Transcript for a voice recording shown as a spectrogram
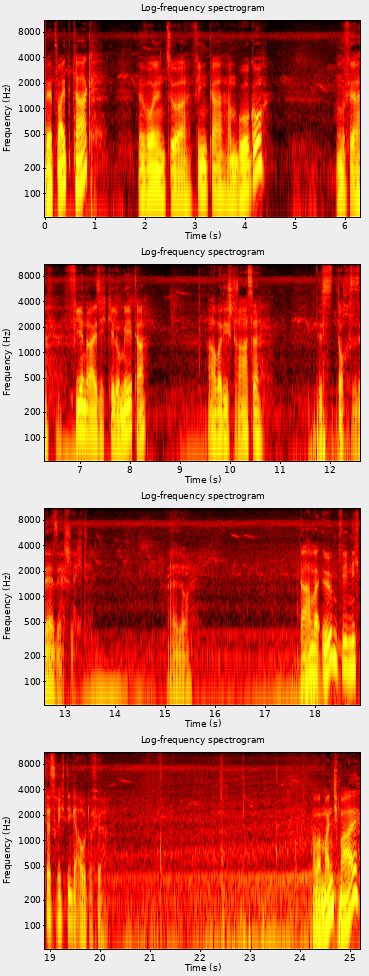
Der zweite Tag. Wir wollen zur Finca Hamburgo. Ungefähr 34 Kilometer. Aber die Straße ist doch sehr, sehr schlecht. Also, da haben wir irgendwie nicht das richtige Auto für. Aber manchmal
